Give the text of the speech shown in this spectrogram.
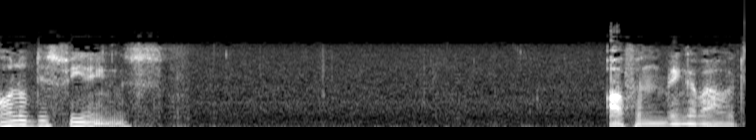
All of these feelings often bring about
